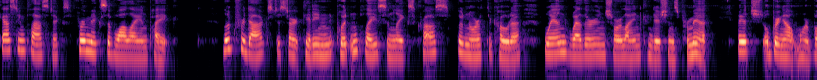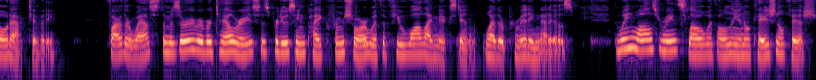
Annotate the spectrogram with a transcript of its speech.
casting plastics for a mix of walleye and pike. Look for docks to start getting put in place in lakes across the North Dakota when weather and shoreline conditions permit, which will bring out more boat activity. Farther west, the Missouri River tail race is producing pike from shore with a few walleye mixed in, weather permitting, that is. The wing walls remain slow with only an occasional fish,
